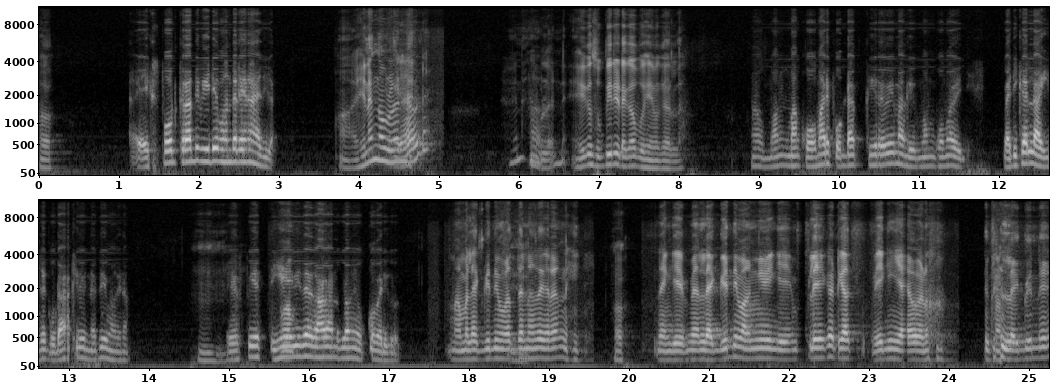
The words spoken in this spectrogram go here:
ඔව් එක්ස්පෝර්ට් කරද්දී වීඩියෝ හොඳට එනවා හැදිලා. ආ එහෙනම් අවුලන්නේ. ඒක සුපිරියට ගාපු එහෙම කරලා. ඔව් මං මං කොහොම හරි පොඩ්ඩක් හිර වෙයි මගේ. මං හරි වැඩි කරලා හිර ගොඩාක් හිර වෙන්නේ නැතේ මගේ නම්. හ්ම්. FPS 30 විතර ගහ ගන්න පුළුවන් ඒ ඔක්කොම වැඩි කරොත් මම ලැග්විදි මොකක්ද නද කරන්නේ? ඔව්. දැන් ගේම් එක ලැග්විදි මං මේ ගේම් ප්ලේ එක ටිකක් වේගින් යවනවා. ඉතින් ලැග්වෙන්නේ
